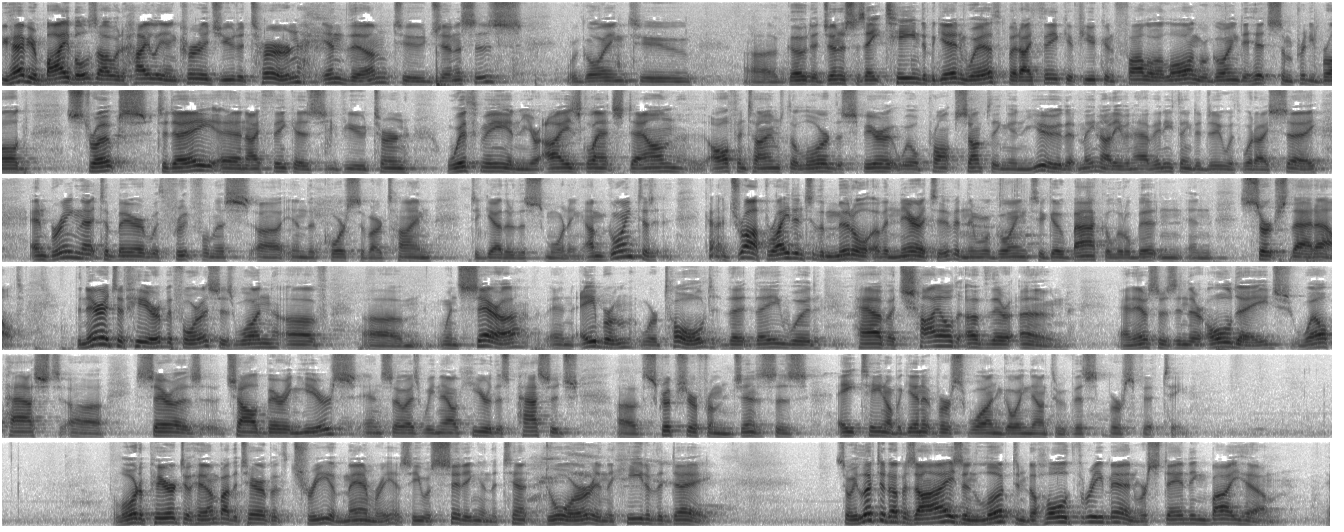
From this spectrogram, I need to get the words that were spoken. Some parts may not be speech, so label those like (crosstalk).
If you have your Bibles, I would highly encourage you to turn in them to Genesis. We're going to uh, go to Genesis 18 to begin with, but I think if you can follow along, we're going to hit some pretty broad strokes today. And I think as if you turn with me and your eyes glance down, oftentimes the Lord, the Spirit, will prompt something in you that may not even have anything to do with what I say and bring that to bear with fruitfulness uh, in the course of our time together this morning. I'm going to kind of drop right into the middle of a narrative, and then we're going to go back a little bit and, and search that out. The narrative here before us is one of um, when Sarah and Abram were told that they would have a child of their own. And this was in their old age, well past uh, Sarah's childbearing years. And so, as we now hear this passage of Scripture from Genesis 18, I'll begin at verse 1, going down through verse 15. The Lord appeared to him by the terebinth tree of Mamre as he was sitting in the tent door in the heat of the day. So he lifted up his eyes and looked, and behold, three men were standing by him.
